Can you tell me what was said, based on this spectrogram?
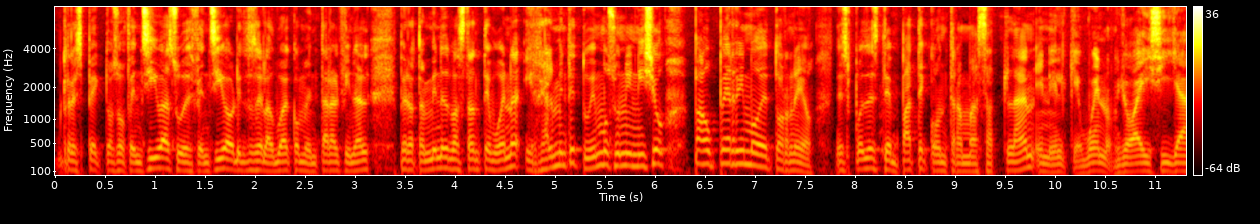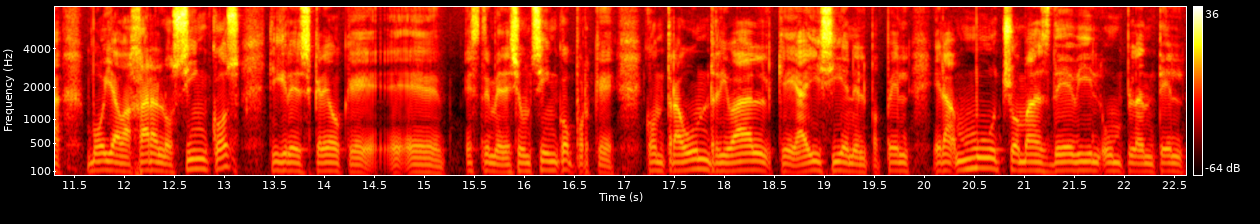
respecto a su ofensiva, su defensiva, ahorita se las voy a comentar al final, pero también es bastante buena y realmente tuvimos un inicio paupérrimo de torneo. Después de este empate contra Mazatlán, en el que, bueno, yo ahí sí ya voy a bajar a los 5. Tigres creo que eh, eh, este mereció un 5 porque contra un rival que ahí sí en el papel era mucho más débil, un plantel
